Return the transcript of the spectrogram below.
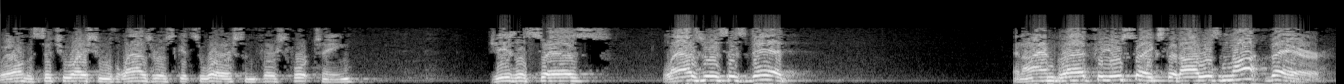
Well, the situation with Lazarus gets worse in verse 14. Jesus says, Lazarus is dead. And I am glad for your sakes that I was not there.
